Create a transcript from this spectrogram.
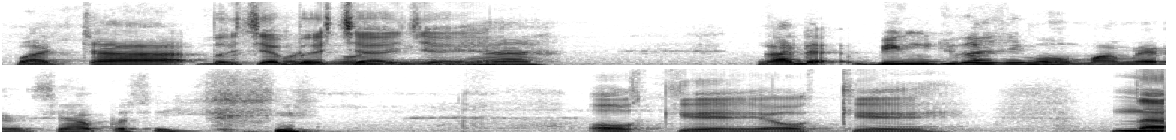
baca Baca-baca coding-coding. aja ya. Nggak ada bingung juga sih mau pamerin siapa sih. Oke, oke. Nah,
